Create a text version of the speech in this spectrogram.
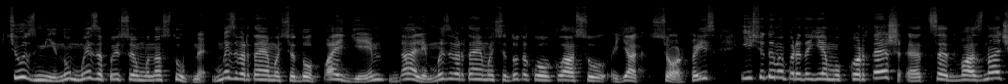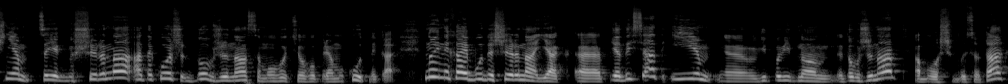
В цю зміну ми записуємо наступне: ми звертаємося до Pygame, далі ми звертаємося до такого класу, як Surface, і сюди ми передаємо кортеж. Е, Це два значення, це якби ширина, а також довжина самого цього прямокутника. Ну і нехай буде ширина як е, 50, і е, відповідно довжина або ж висота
